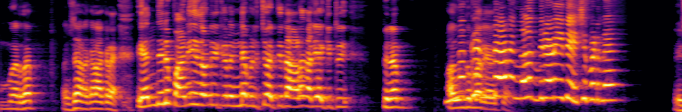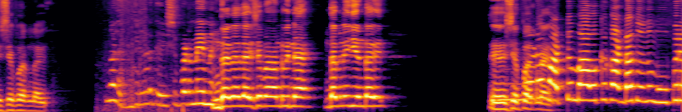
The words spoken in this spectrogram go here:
വെറുതെ മനുഷ്യൻ നടക്കണാക്കണേ എന്തെങ്കിലും പണി ചെയ്തോണ്ടിരിക്കണം? എന്നെ വിളിച്ചു പറ്റിയിട്ട് ആളെ കളിയാക്കിയിട്ട് പിന്നെ അതൊന്നും പറയാ ദേഷ്യപ്പെടുന്നത് എന്താ ദേഷ്യപ്പെടാണ്ട് പിന്നെ? എന്താ പിന്നെ ചെയ്യണ്ടത്? മട്ടും പാവൊക്കെ കണ്ടാ തോന്നുന്നു മൂപ്പര്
